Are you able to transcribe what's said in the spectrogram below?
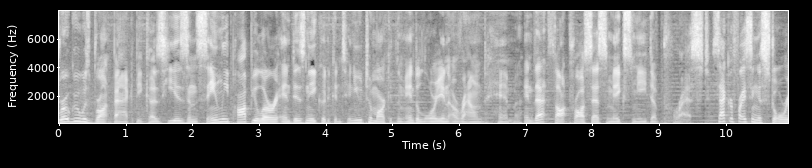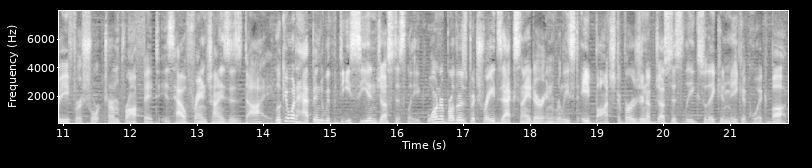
Grogu was brought back because he is insanely popular and Disney could continue to market The Mandalorian around him. And that thought process makes me depressed. Sacrificing a story for short-term profit is how franchises die. Look at what happened with DC and Justice League. Warner Brothers betrayed Zack Snyder and released a botched version of Justice League so they can make a quick buck.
